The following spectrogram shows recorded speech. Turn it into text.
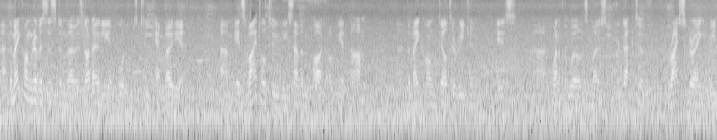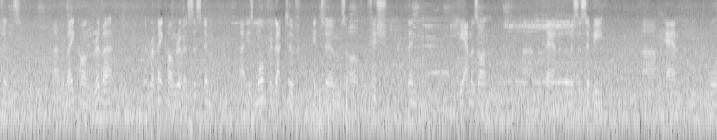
Uh, the Mekong River system, though, is not only important to Cambodia, um, it's vital to the southern part of Vietnam. Uh, the Mekong Delta region is uh, one of the world's most productive rice growing regions. Uh, the Mekong River, the Mekong River system uh, is more productive in terms of fish than the Amazon, um, than the Mississippi, um, and more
